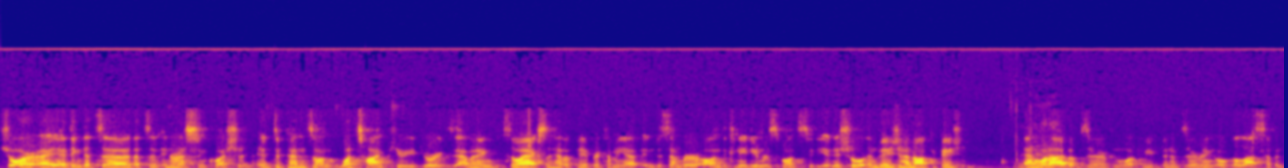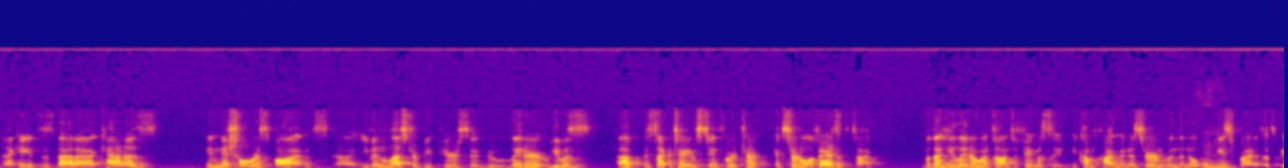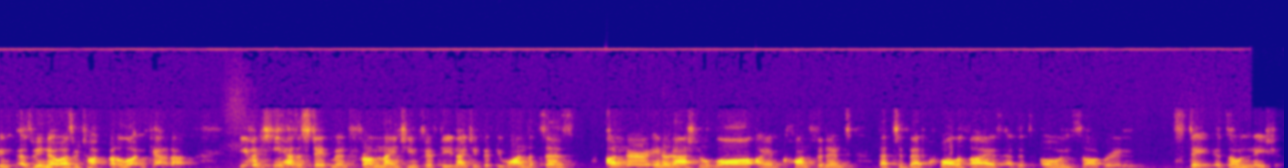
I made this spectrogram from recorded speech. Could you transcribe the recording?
Sure, I, I, think that's a, that's an interesting question. It depends on what time period you're examining. So I actually have a paper coming out in December on the Canadian response to the initial invasion and occupation. Okay. And what I've observed and what we've been observing over the last seven decades is that uh, Canada's initial response, uh, even Lester B. Pearson, who later he was uh, Secretary of State for External Affairs at the time, but then he later went on to famously become Prime Minister and win the Nobel mm-hmm. Peace Prize, as we, as we know, as we talk about a lot in Canada even he has a statement from 1950, 1951 that says, under international law, I am confident that Tibet qualifies as its own sovereign state, its own nation.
